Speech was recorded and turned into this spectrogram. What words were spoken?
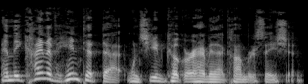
And they kind of hint at that when she and Coco are having that conversation.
